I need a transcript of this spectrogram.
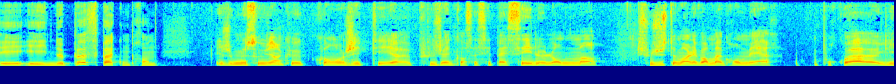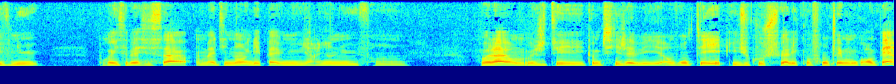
et, et ils ne peuvent pas comprendre. Je me souviens que quand j'étais plus jeune, quand ça s'est passé, le lendemain, je suis justement allée voir ma grand-mère. Pourquoi il est venu pourquoi il s'est passé ça On m'a dit non, il n'est pas venu, il n'y a rien eu. Enfin, voilà, j'étais comme si j'avais inventé. Et du coup, je suis allée confronter mon grand-père.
